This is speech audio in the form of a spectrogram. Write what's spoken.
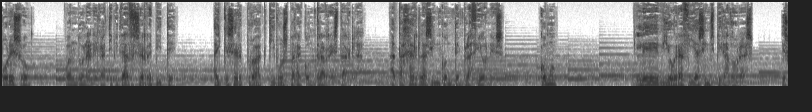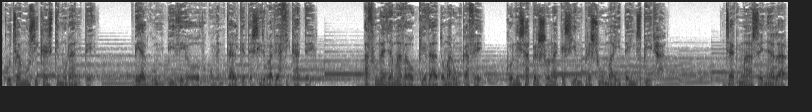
Por eso, cuando la negatividad se repite, hay que ser proactivos para contrarrestarla, atajarla sin contemplaciones. ¿Cómo? Lee biografías inspiradoras, escucha música estimulante, ve algún vídeo o documental que te sirva de acicate. Haz una llamada o queda a tomar un café con esa persona que siempre suma y te inspira. Jack Ma señala,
